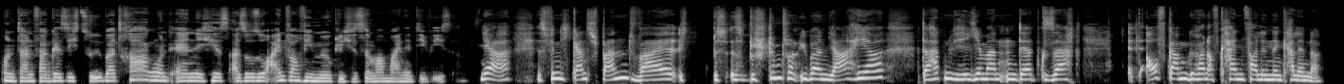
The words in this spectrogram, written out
und dann vergesse ich zu übertragen und ähnliches. Also so einfach wie möglich ist immer meine Devise. Ja, das finde ich ganz spannend, weil ich ist bestimmt schon über ein Jahr her. Da hatten wir hier jemanden, der hat gesagt, Aufgaben gehören auf keinen Fall in den Kalender.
